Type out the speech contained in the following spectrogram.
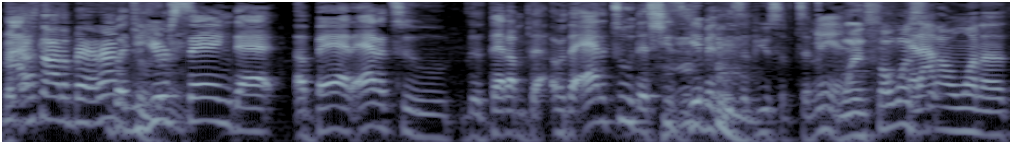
But that's not a bad attitude But you're saying that a bad attitude that, that I'm the, or the attitude that she's given is abusive to men. when someone and I don't want to.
